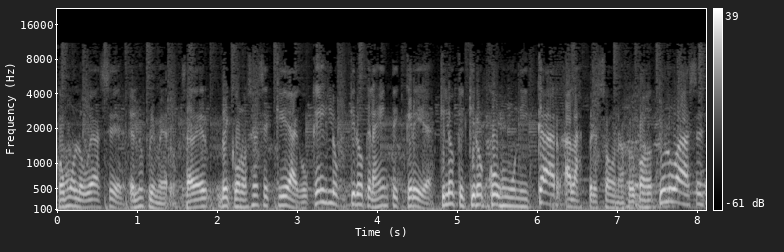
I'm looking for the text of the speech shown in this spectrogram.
cómo lo voy a hacer. Es lo primero. Saber reconocerse qué hago, qué es lo que quiero que la gente crea, qué es lo que quiero comunicar a las personas. Porque cuando tú lo haces,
